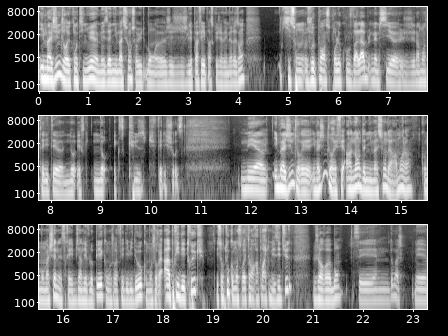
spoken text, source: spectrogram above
Imagine, j'aurais continué mes animations sur YouTube. Bon, euh, je, ne l'ai pas fait parce que j'avais mes raisons qui sont, je pense, pour le coup valables, même si euh, j'ai la mentalité euh, no, no excuse, tu fais les choses. Mais euh, imagine, j'aurais, imagine, j'aurais fait un an d'animation derrière moi là. Comment ma chaîne serait bien développée, comment j'aurais fait des vidéos, comment j'aurais appris des trucs, et surtout comment ça aurait été en rapport avec mes études. Genre, euh, bon, c'est euh, dommage. Mais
